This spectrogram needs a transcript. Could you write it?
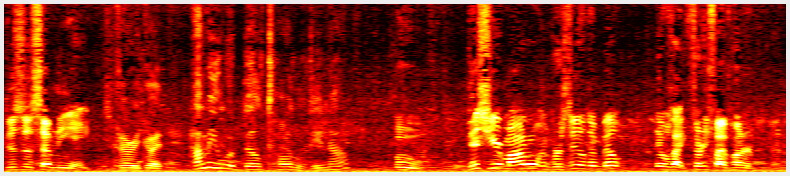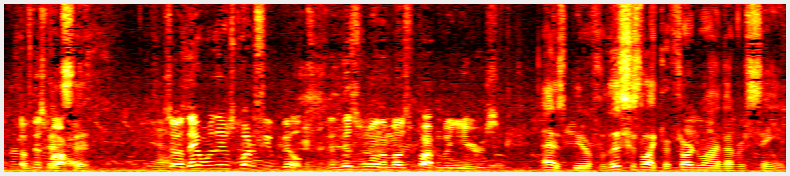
This is a 78. Very good. How many were built total? Do you know? Ooh, this year model in Brazil they built. There was like 3,500 of this That's model. it. So they were there was quite a few built, and this is one of the most popular years. That is beautiful. This is like the third one I've ever seen.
